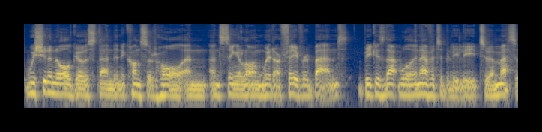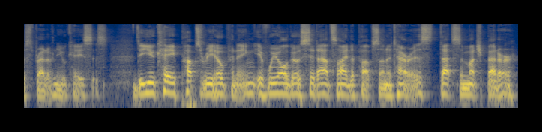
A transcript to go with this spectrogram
We shouldn't all go stand in a concert hall and, and sing along with our favorite band because that will inevitably lead to a massive spread of new cases. The UK pubs reopening, if we all go sit outside the pubs on a terrace, that's a much better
